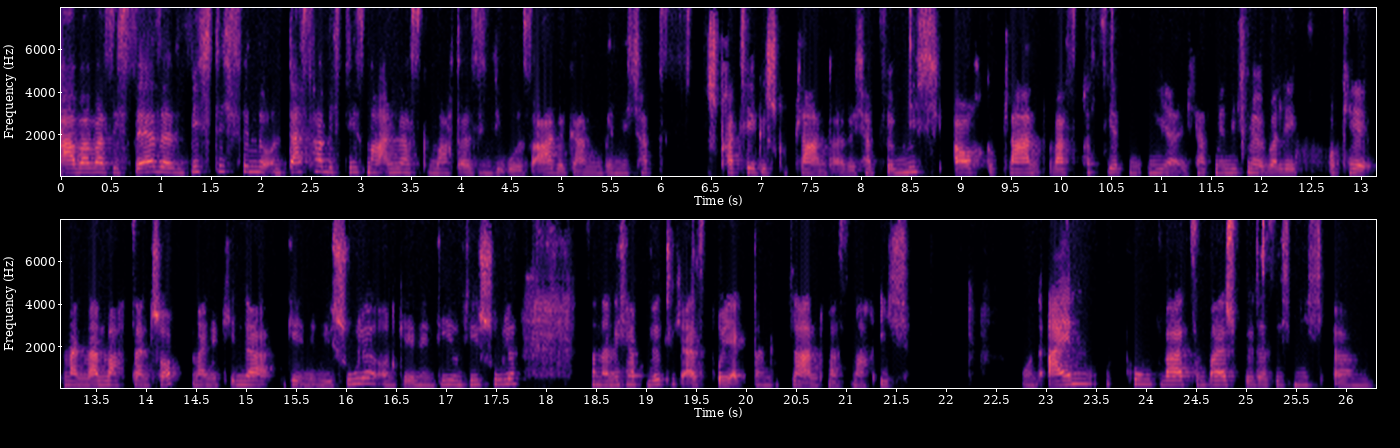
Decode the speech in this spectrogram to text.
Aber was ich sehr, sehr wichtig finde, und das habe ich diesmal anders gemacht, als ich in die USA gegangen bin. Ich habe strategisch geplant. Also ich habe für mich auch geplant, was passiert mit mir. Ich habe mir nicht mehr überlegt, okay, mein Mann macht seinen Job, meine Kinder gehen in die Schule und gehen in die und die Schule, sondern ich habe wirklich als Projekt dann geplant, was mache ich. Und ein Punkt war zum Beispiel, dass ich mich, ähm,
